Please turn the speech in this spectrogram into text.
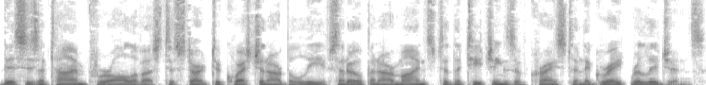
This is a time for all of us to start to question our beliefs and open our minds to the teachings of Christ and the great religions.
